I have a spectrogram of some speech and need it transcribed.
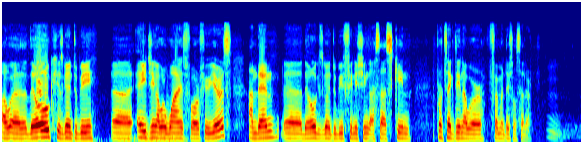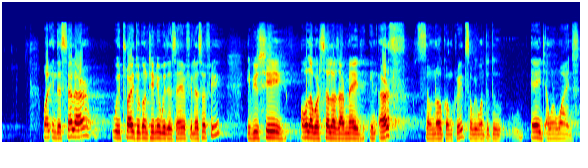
our, the oak is going to be uh, aging our wines for a few years, and then uh, the oak is going to be finishing as a skin, protecting our fermentation cellar. Mm. Well, in the cellar, we try to continue with the same philosophy. If you see, all our cellars are made in earth, so no concrete, so we wanted to age our wines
